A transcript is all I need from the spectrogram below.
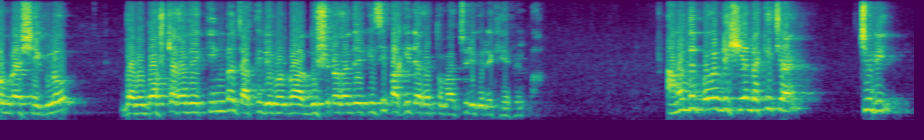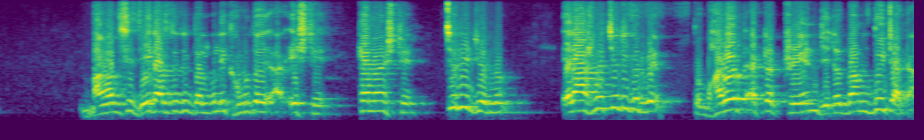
তোমরা সেগুলো ধরো দশ টাকা দিয়ে কিনবা, জাতিরে বলবা দুশো টাকা দিয়ে কিনছি, বাকি টাকা তোমরা চুরি করে খেয়ে ফেলবা। আমাদের পলিটিশিয়ানরা কি চায়? চুরি। বাংলাদেশে যে রাজনৈতিক দলগুলি ক্ষমতায় এসছে, কেন এসছে? চুরির জন্য। এরা আসবে চুরি করবে। তো ভারত একটা ট্রেন, যেটার দাম দুই টাকা।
